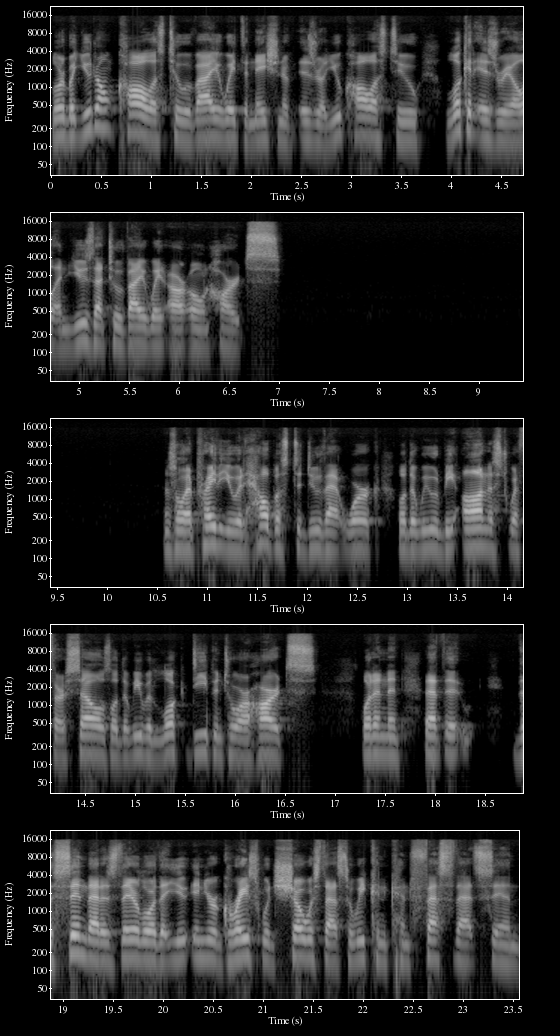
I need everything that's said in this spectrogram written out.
Lord, but you don't call us to evaluate the nation of Israel. You call us to look at Israel and use that to evaluate our own hearts. And so I pray that you would help us to do that work, Lord, that we would be honest with ourselves, Lord, that we would look deep into our hearts, Lord, and that the, the sin that is there, Lord, that you in your grace would show us that so we can confess that sin.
